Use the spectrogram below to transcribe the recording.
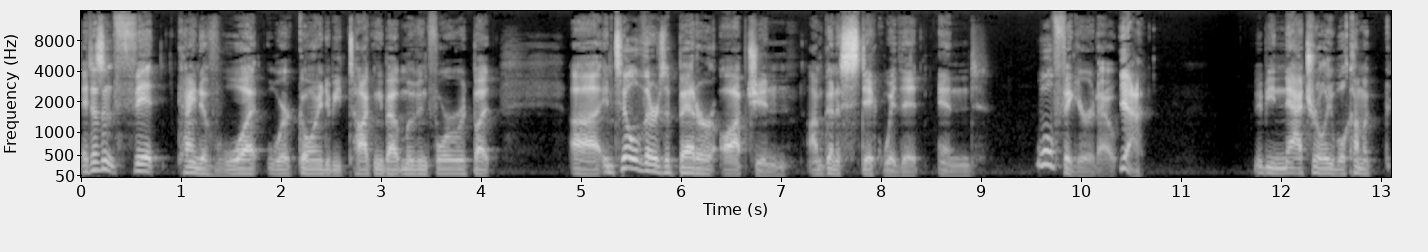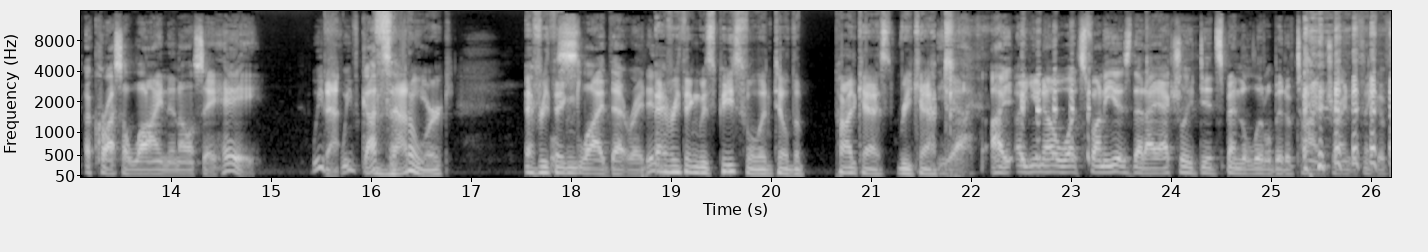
It doesn't fit kind of what we're going to be talking about moving forward, but uh, until there's a better option, I'm going to stick with it and we'll figure it out. Yeah, maybe naturally we'll come a- across a line and I'll say, "Hey, we've that, we've got that'll work." Everything we'll slide that right in. Everything was peaceful until the podcast recap. Yeah, I uh, you know what's funny is that I actually did spend a little bit of time trying to think of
